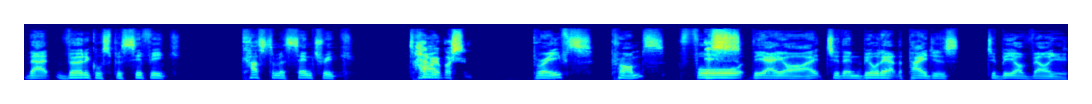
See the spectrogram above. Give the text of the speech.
that vertical specific, customer centric type percent. briefs, prompts for Yes. the AI to then build out the pages to be of value.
